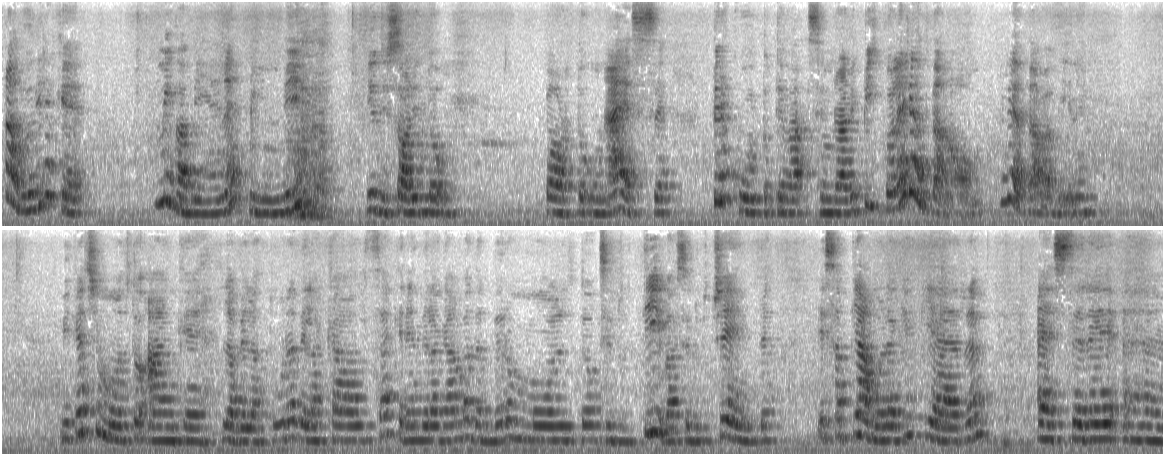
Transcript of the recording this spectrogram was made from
però devo dire che mi va bene, quindi io di solito porto una S, per cui poteva sembrare piccola, in realtà no, in realtà va bene. Mi piace molto anche la velatura della calza che rende la gamba davvero molto seduttiva, seducente. E sappiamo la Guipier essere eh,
